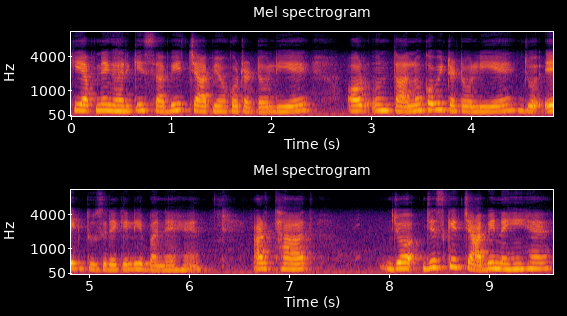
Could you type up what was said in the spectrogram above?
कि अपने घर की सभी चाबियों को टटोलिए और उन तालों को भी टटोलिए जो एक दूसरे के लिए बने हैं। अर्थात जो, जिसकी चाबी नहीं है,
